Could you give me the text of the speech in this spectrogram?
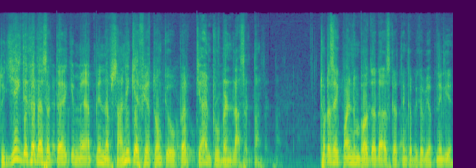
तो ये देखा जा सकता है कि मैं अपने नफसानी कैफियतों के ऊपर क्या इंप्रूवमेंट ला सकता हूँ। छोटा सा एक पॉइंट हम बहुत ज़्यादा अर्ज़ करते हैं कभी कभी अपने लिए,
